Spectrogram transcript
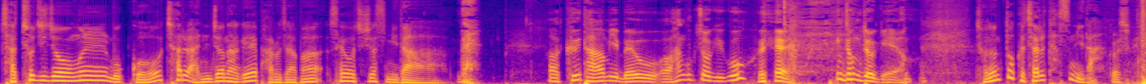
자초지종을 묻고 차를 안전하게 바로잡아 세워주셨습니다. 아, 그 다음이 매우 어, 한국적이고 예, 행정적이에요. 저는 또 그 차를 탔습니다. 그렇습니다.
